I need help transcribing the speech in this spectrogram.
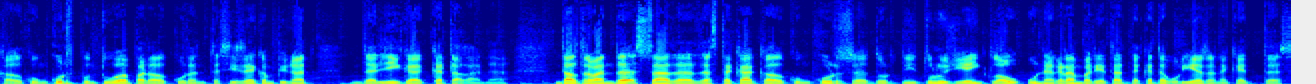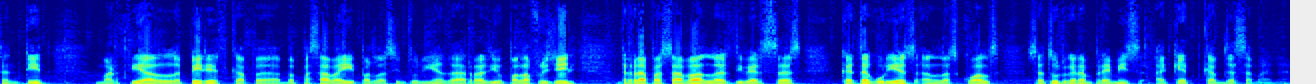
que el concurs puntua per al 46è campionat de Lliga Catalana. D'altra banda, s'ha de destacar que el concurs d'ornitologia inclou una gran varietat de categories. En aquest sentit, Marcial Pérez, que passava ahir per la sintonia de Ràdio Palafrugell, repassava les diverses categories en les quals s'atorgaran premis aquest cap de setmana.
